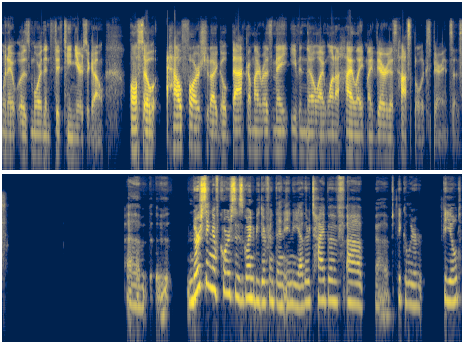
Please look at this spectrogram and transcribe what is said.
when it was more than 15 years ago? Also, how far should I go back on my resume, even though I want to highlight my various hospital experiences? Um, nursing, of course, is going to be different than any other type of uh, uh, particular field.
